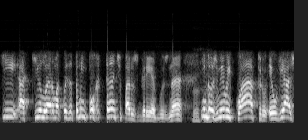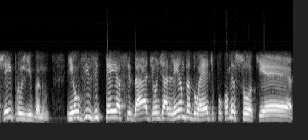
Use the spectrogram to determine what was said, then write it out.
que aquilo era uma coisa tão importante para os gregos. Né? Uhum. Em 2004, eu viajei para o Líbano e eu visitei a cidade onde a lenda do Édipo começou, que é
